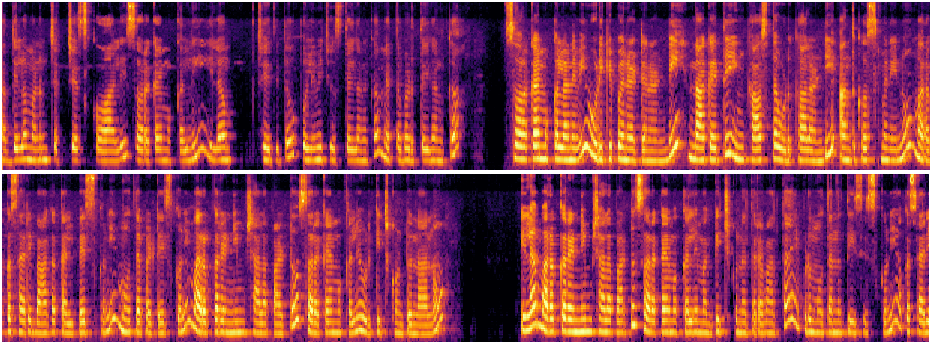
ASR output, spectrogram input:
మధ్యలో మనం చెక్ చేసుకోవాలి సొరకాయ ముక్కల్ని ఇలా చేతితో పొలిమి చూస్తే కనుక మెత్తబడితే కనుక సొరకాయ ముక్కలు అనేవి ఉడికిపోయినట్టేనండి. నాకైతే ఇంకాస్త ఉడకాలండి. అందుకోసమే నేను మరొకసారి బాగా కలిపేసుకొని మూత పెట్టేసుకొని మరొక రెండు నిమిషాల పాటు సొరకాయ ముక్కల్ని ఉడికించుకుంటున్నాను. ఇలా మరొక రెండు నిమిషాల పాటు సొరకాయ ముక్కల్ని మగ్గించుకున్న తర్వాత ఇప్పుడు మూతను తీసేసుకొని ఒకసారి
